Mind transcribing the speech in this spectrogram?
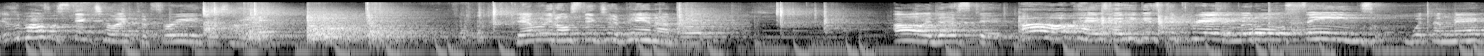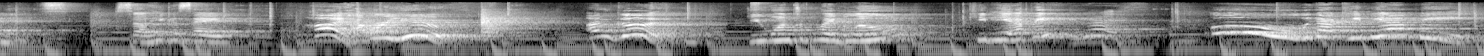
It's supposed to stick to like the fridge or something. Definitely don't stick to the pan I brought. Oh, it does stick. Oh, okay. So he gets to create little scenes with the magnets. So he can say, "Hi, how are you? I'm good. Do you want to play balloon? Keep you uppy?" Yes. Ooh, we got Keepy Uppy.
